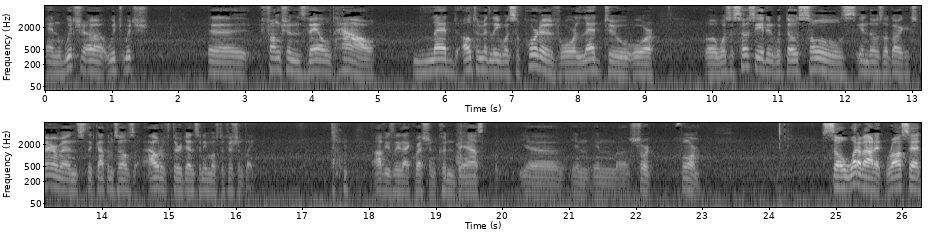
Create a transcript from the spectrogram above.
And which uh, which which uh, functions veiled how led ultimately was supportive or led to or uh, was associated with those souls in those logoic experiments that got themselves out of third density most efficiently. Obviously, that question couldn't be asked uh, in in uh, short form. So, what about it? Ross said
